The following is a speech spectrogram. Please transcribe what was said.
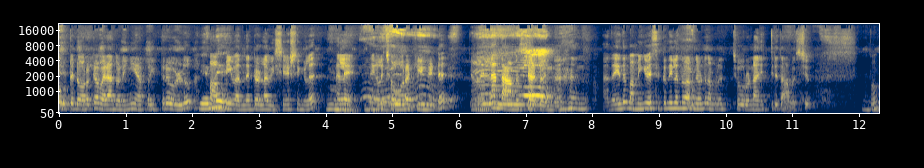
ഔട്ടിന് ഉറക്കം വരാൻ തുടങ്ങി. അപ്പൊ ഇത്രേ ഉള്ളൂ. മമ്മി വന്നിട്ടുള്ള വിശേഷങ്ങൾ അല്ലേ? നിങ്ങൾ ചോറൊക്കെ ഇട്ടിട്ട് ഞങ്ങളെല്ലാം താമസിച്ചാട്ടോ ഇന്ന്. അതായത് മമ്മിക്ക് വിശക്കുന്നില്ലെന്ന് പറഞ്ഞുകൊണ്ട് നമ്മൾ ചോറുണ്ണാൻ ഇത്തിരി താമസിച്ചു. അപ്പം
